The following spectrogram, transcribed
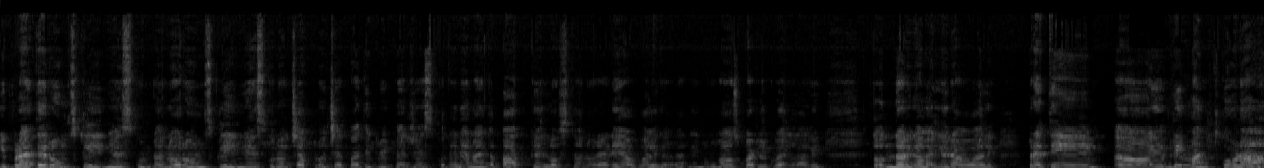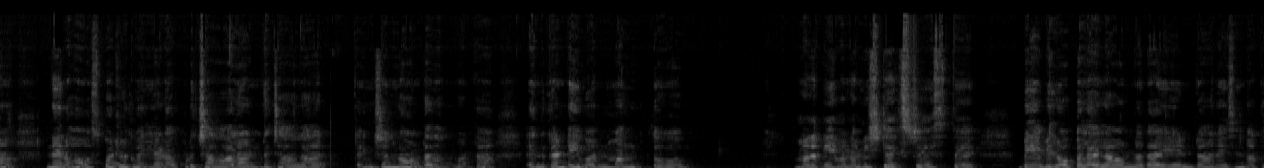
ఇప్పుడైతే రూమ్స్ క్లీన్ చేసుకుంటాను. రూమ్స్ క్లీన్ చేసుకుని వచ్చి అప్పుడు చపాతి ప్రిపేర్ చేసుకుని నేనైతే పార్క్కి వెళ్ళి వస్తాను రెడీ అవ్వాలి కదా. నేను హాస్పిటల్కి వెళ్ళాలి. తొందరగా వెళ్ళి రావాలి. ప్రతి ఎవ్రీ మంత్ కూడా నేను హాస్పిటల్కి వెళ్ళేటప్పుడు చాలా అంటే చాలా టెన్షన్గా ఉంటుంది అనమాట ఎందుకంటే ఈ వన్ మంత్ మనం ఏమైనా మిస్టేక్స్ చేస్తే బేబీ లోపల ఎలా ఉన్నదా ఏంటా అనేసి నాకు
